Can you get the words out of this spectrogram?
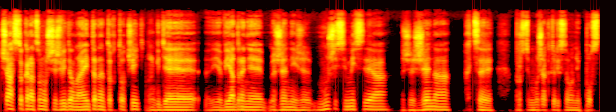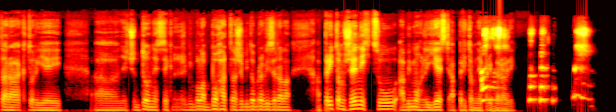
častokrát som už tiež videl na internetoch točiť, kde je vyjadrenie ženy, že muži si myslia, že žena chce proste muža, ktorý sa o ňu postará, ktorý jej a niečo donesie, že by bola bohatá, že by dobre vyzerala. A pritom ženy chcú, aby mohli jesť a pritom nepriberali.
